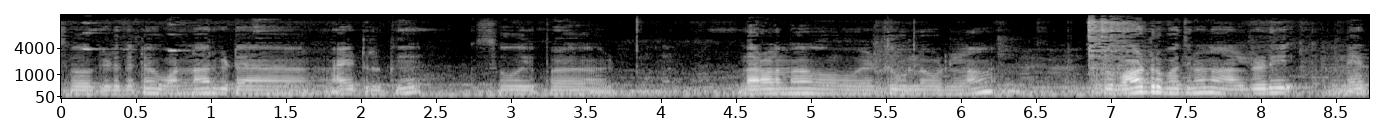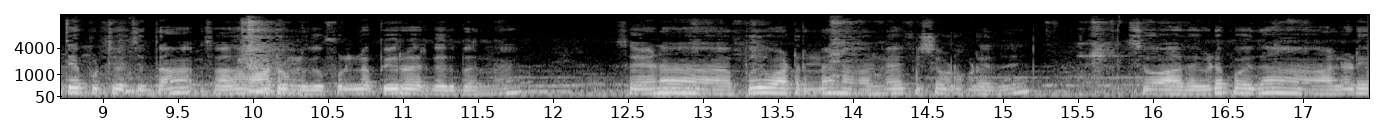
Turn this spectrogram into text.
ஸோ கிட்டத்தட்ட ஒன் ஹவர் கிட்ட ஆகிட்டு இருக்கு ஸோ இப்போ தாராளமாக எடுத்து உள்ளே விடலாம். ஸோ வாட்ரு பார்த்தீங்கன்னா நான் ஆல்ரெடி நேற்றே பிடிச்சி வச்சது தான் ஸோ அதான் வாட்ரு உங்களுக்கு ஃபுல்லாக பியூராக இருக்காது பாருங்கள் ஸோ ஏன்னா புது வாட்டரில் நம்ம அந்த மாதிரி ஃபிஷ்ஷை விடக்கூடாது. ஸோ அதை விட போய் தான் ஆல்ரெடி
